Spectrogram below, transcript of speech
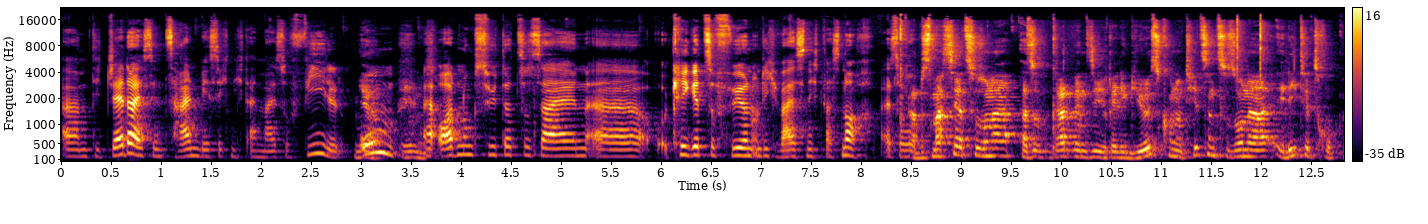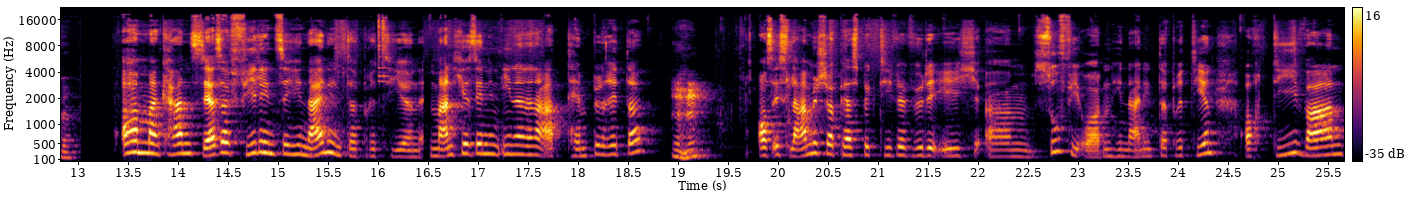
Ähm, die Jedi sind zahlenmäßig nicht einmal so viel, ja, um äh, Ordnungshüter zu sein, äh, Kriege zu führen und ich weiß nicht was noch. Also, aber das macht sie ja zu so einer, also gerade wenn sie religiös konnotiert sind, zu so einer Elitetruppe. Oh, man kann sehr, sehr viel in sie hineininterpretieren. Manche sehen in ihnen eine Art Tempelritter. Mhm. Aus islamischer Perspektive würde ich ähm, Sufi-Orden hineininterpretieren. Auch die waren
